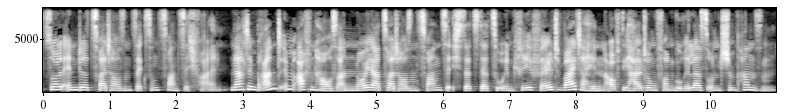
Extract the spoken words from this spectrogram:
soll Ende 2026 fallen. Nach dem Brand im Affenhaus an Neujahr 2020 setzt der Zoo in Krefeld weiterhin auf die Haltung von Gorillas und Schimpansen.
